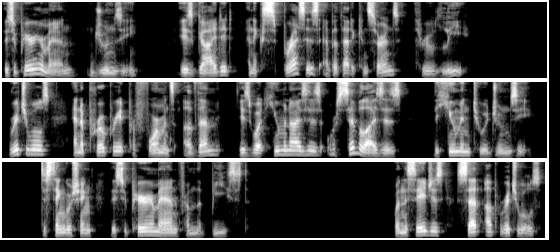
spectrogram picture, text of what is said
The superior man, Junzi, is guided and expresses empathetic concerns through Li. Rituals and appropriate performance of them is what humanizes or civilizes the human to a Junzi, distinguishing the superior man from the beast. When the sages set up rituals,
